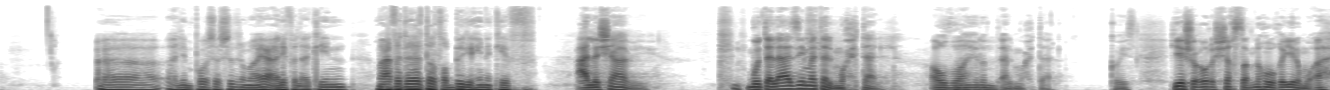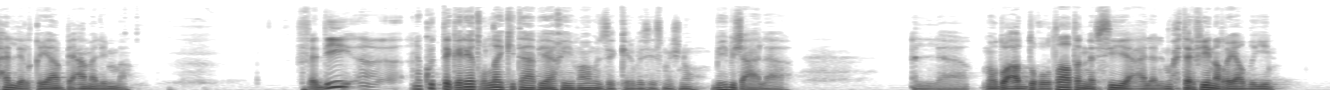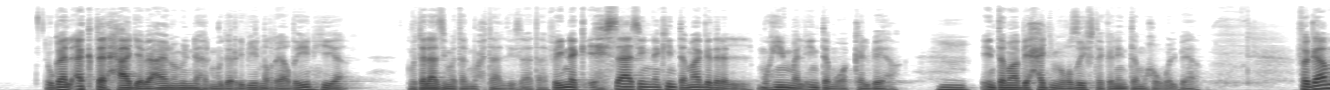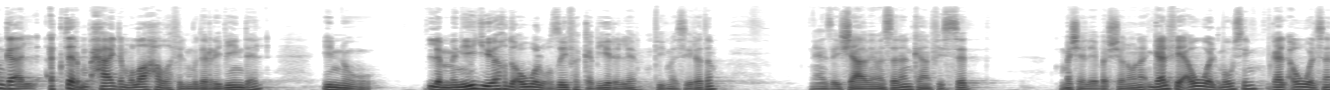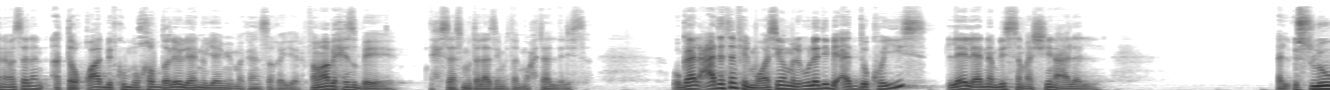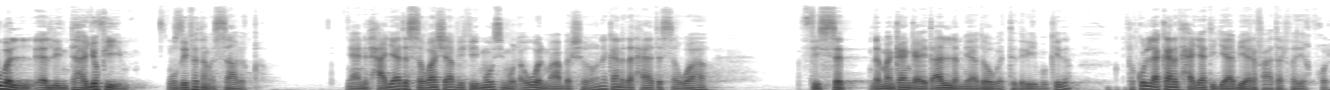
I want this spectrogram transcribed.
آه ال imposter syndrome. ما عارفها لكن ما عارف ده اطبقها هنا كيف. على تشافي. متلازمة المحتال أو ظاهرة. المحتال كويس. هي شعور الشخص أنه غير مؤهل للقيام بعمل ما. فدي آه، أنا كنت قريت والله كتاب يا أخي ما متذكر بس اسمه شنو. بيهبش على ال- موضوع الضغوطات النفسية على المحترفين الرياضيين. وقال أكثر حاجة بيعانوا منها المدربين الرياضيين هي متلازمة المحتال دي ذاتها. فإنك إحساس إنك أنت ما قدر المهمة اللي أنت موكل بها. أنت ما بحجم وظيفتك اللي أنت مخول بها. فقام قال أكثر حاجة ملاحظة في المدربين ديل إنه لما يجوا ياخذوا أول وظيفة كبيرة لهم في مسيرتهم يعني زي شافي مثلا كان في السد مشى لبرشلونة. قال في أول موسم قال أول سنة مثلا التوقعات بتكون مخفضه له لأنه جاي من مكان صغير. فما بيحس بإحساس متلازمة المحتال ده لسه. وقال عادة في المواسم الأولى دي بيأدوا كويس. ليه؟ لانهم لسه ماشيين على ال... الأسلوب ال- اللي انتهجوه في وظيفتهم السابقة. يعني الحاجات اللي سواها شافي في موسمه الأول مع برشلونة كانت الحياة اللي سواها في الست لما كان قاعد يتعلم يا دوب التدريب وكده. فكلها كانت حاجات إيجابية رفعت الفريق فل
